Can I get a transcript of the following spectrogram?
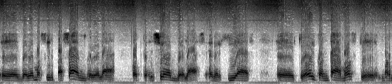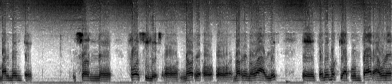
eh, debemos ir pasando de la obtención de las energías eh, que hoy contamos, que normalmente son eh, fósiles o no, o, no renovables, tenemos que apuntar a una,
